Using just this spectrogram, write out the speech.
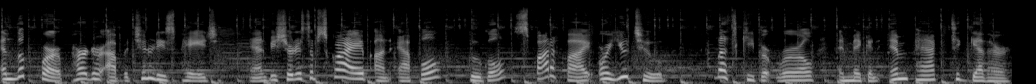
and look for our partner opportunities page. And be sure to subscribe on Apple, Google, Spotify, or YouTube. Let's keep it rural and make an impact together.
